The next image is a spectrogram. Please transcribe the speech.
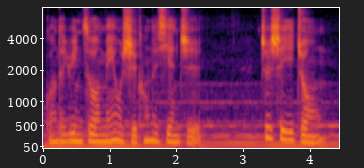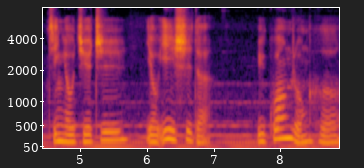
光的运作没有时空的限制，这是一种经由觉知、有意识的与光融合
